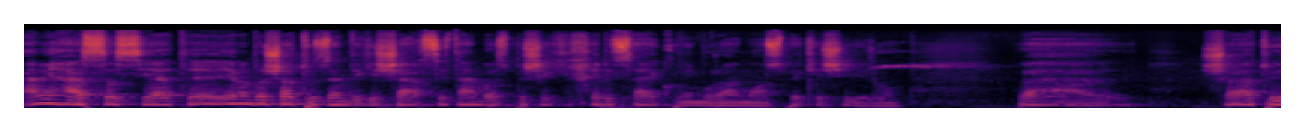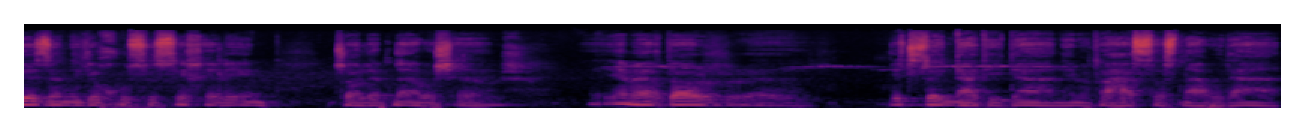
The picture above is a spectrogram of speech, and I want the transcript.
همین حساسیت یه مقدار شاید تو زندگی شخصی هم باعث بشه که خیلی سعی کنی مورا ماس بکشی بیرون. و شاید توی زندگی خصوصی خیلی این جالب نباشه. یه مقدار یه چیزایی ندیدن یه مقدار حساس نبودن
